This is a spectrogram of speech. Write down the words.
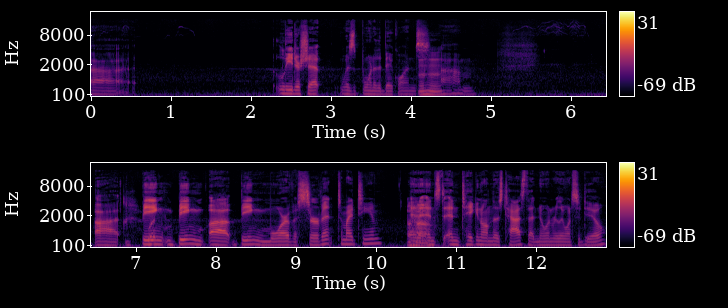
uh, leadership was one of the big ones. Mhm. Um, uh, being being uh, being more of a servant to my team and, Uh-huh. and st- and taking on those tasks that no one really wants to do,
